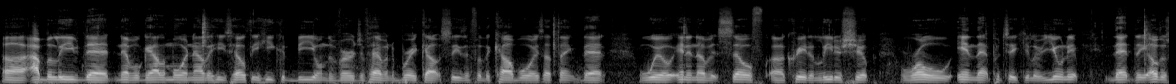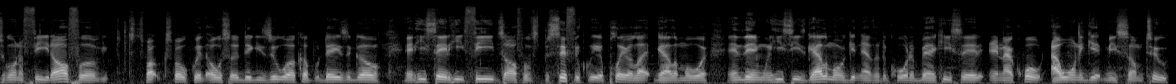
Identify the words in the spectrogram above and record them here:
Uh, I believe that Neville Gallimore, now that he's healthy, he could be on the verge of having a breakout season for the Cowboys. I think that will, in and of itself, uh, create a leadership role in that particular unit that the others are going to feed off of. Spoke, spoke with Osa Odighizuwa a couple days ago, and he said he feeds off of specifically a player like Gallimore. And then when he sees Gallimore getting after the quarterback, he said, and I quote, "I want to get me some too."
